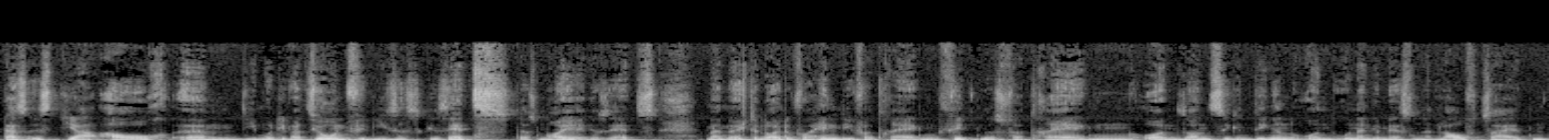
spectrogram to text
Das ist ja auch ähm, die Motivation für dieses Gesetz, das neue Gesetz. Man möchte Leute vor Handyverträgen, Fitnessverträgen und sonstigen Dingen und unangemessenen Laufzeiten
